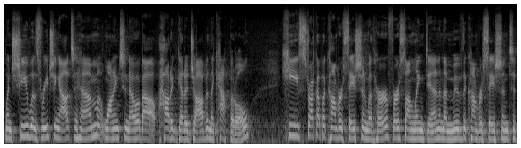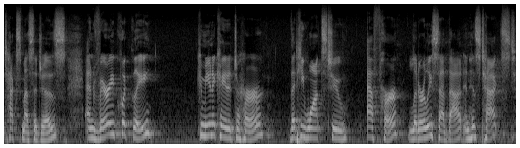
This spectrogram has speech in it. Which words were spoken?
when she was reaching out to him, wanting to know about how to get a job in the capital. He struck up a conversation with her, first on LinkedIn, and then moved the conversation to text messages, and very quickly communicated to her that he wants to F her, literally said that in his text,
